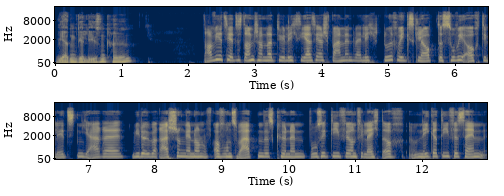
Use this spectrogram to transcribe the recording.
werden wir lesen können? Da wird es jetzt dann schon natürlich sehr, sehr spannend, weil ich durchwegs glaube, dass so wie auch die letzten Jahre wieder Überraschungen auf uns warten. Das können positive und vielleicht auch negative sein.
